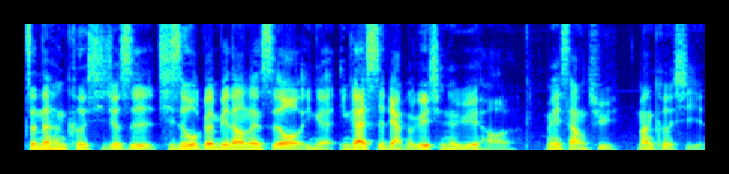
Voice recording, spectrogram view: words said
真的很可惜，就是其实我跟便当那时候应该应该是两个月前就约好了，没上去，蛮可惜的，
